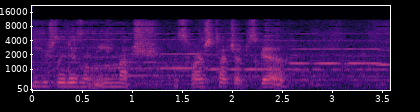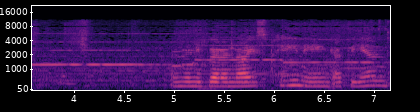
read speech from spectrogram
It usually doesn't need much as far as touch-ups go. And then you've got a nice painting at the end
